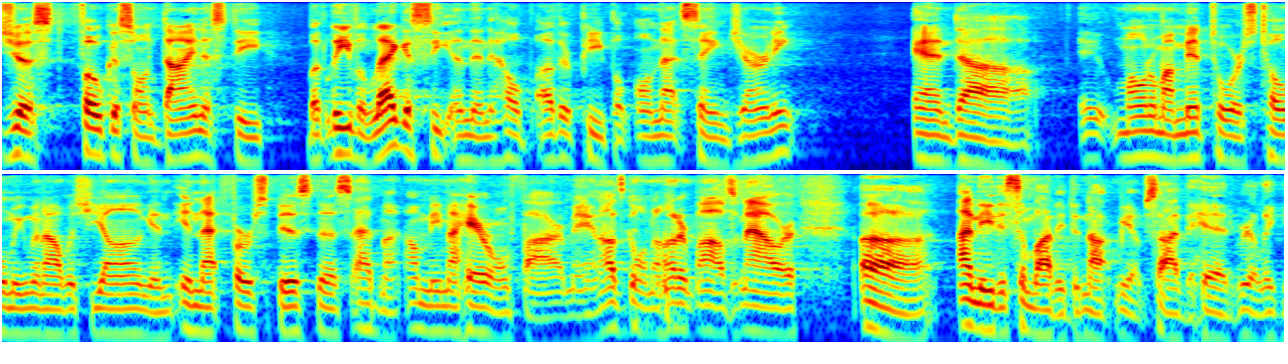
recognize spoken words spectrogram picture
just focus on dynasty, but leave a legacy and then help other people on that same journey. And uh, it- one of my mentors told me when I was young and in that first business, I had my, I mean, my hair on fire, man. I was going 100 miles an hour. Uh, I needed somebody to knock me upside the head, really.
